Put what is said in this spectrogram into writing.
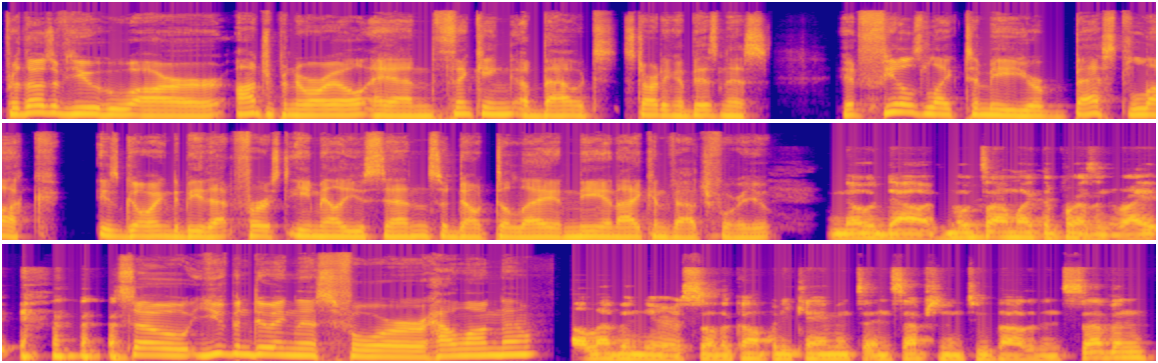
for those of you who are entrepreneurial and thinking about starting a business, it feels like to me your best luck is going to be that first email you send. So, don't delay, and Nii and I can vouch for you. No doubt. No time like the present, right? so you've been doing this for how long now? 11 years. So the company came into inception in 2007,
